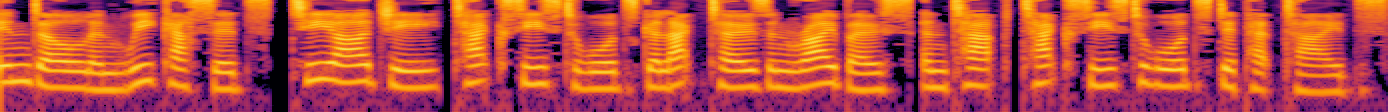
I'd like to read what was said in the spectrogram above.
indole and weak acids, TRG taxis towards galactose and ribose and TAP taxis towards dipeptides.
